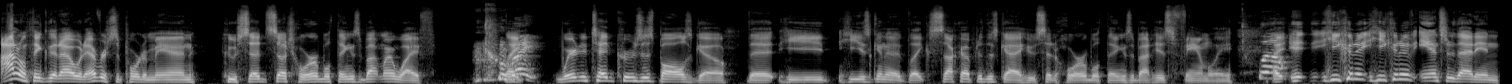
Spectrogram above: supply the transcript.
I don't think that I would ever support a man who said such horrible things about my wife. Like, right. Where did Ted Cruz's balls go that he he's gonna like suck up to this guy who said horrible things about his family? Well, Uh, it, he could have he could have answered that in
